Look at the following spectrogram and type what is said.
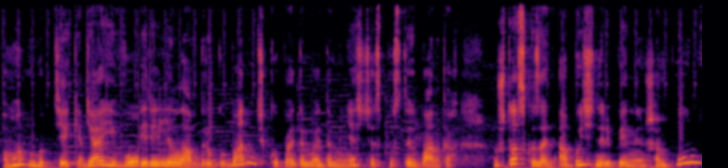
по-моему, в аптеке. Я его перелила в другую баночку, поэтому это у меня сейчас в пустых банках. Ну что сказать, обычный репейный шампунь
